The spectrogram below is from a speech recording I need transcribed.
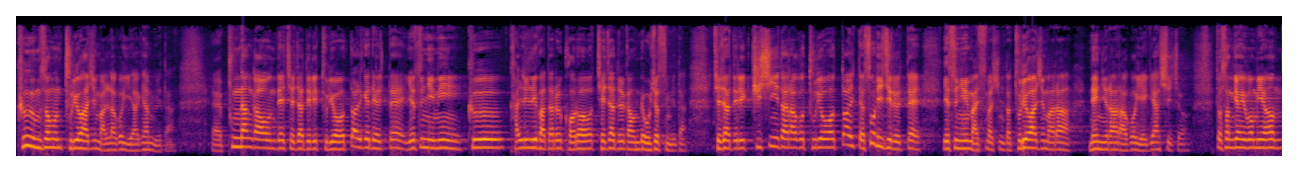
그 음성은 두려워하지 말라고 이야기합니다. 풍랑 가운데 제자들이 두려워 떨게 될 때 예수님이 그 갈릴리 바다를 걸어 제자들 가운데 오셨습니다. 제자들이 귀신이다라고 두려워 떨 때 소리 지를 때 예수님이 말씀하십니다. 두려워하지 마라 내니라라고 얘기하시죠. 또 성경에 보면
